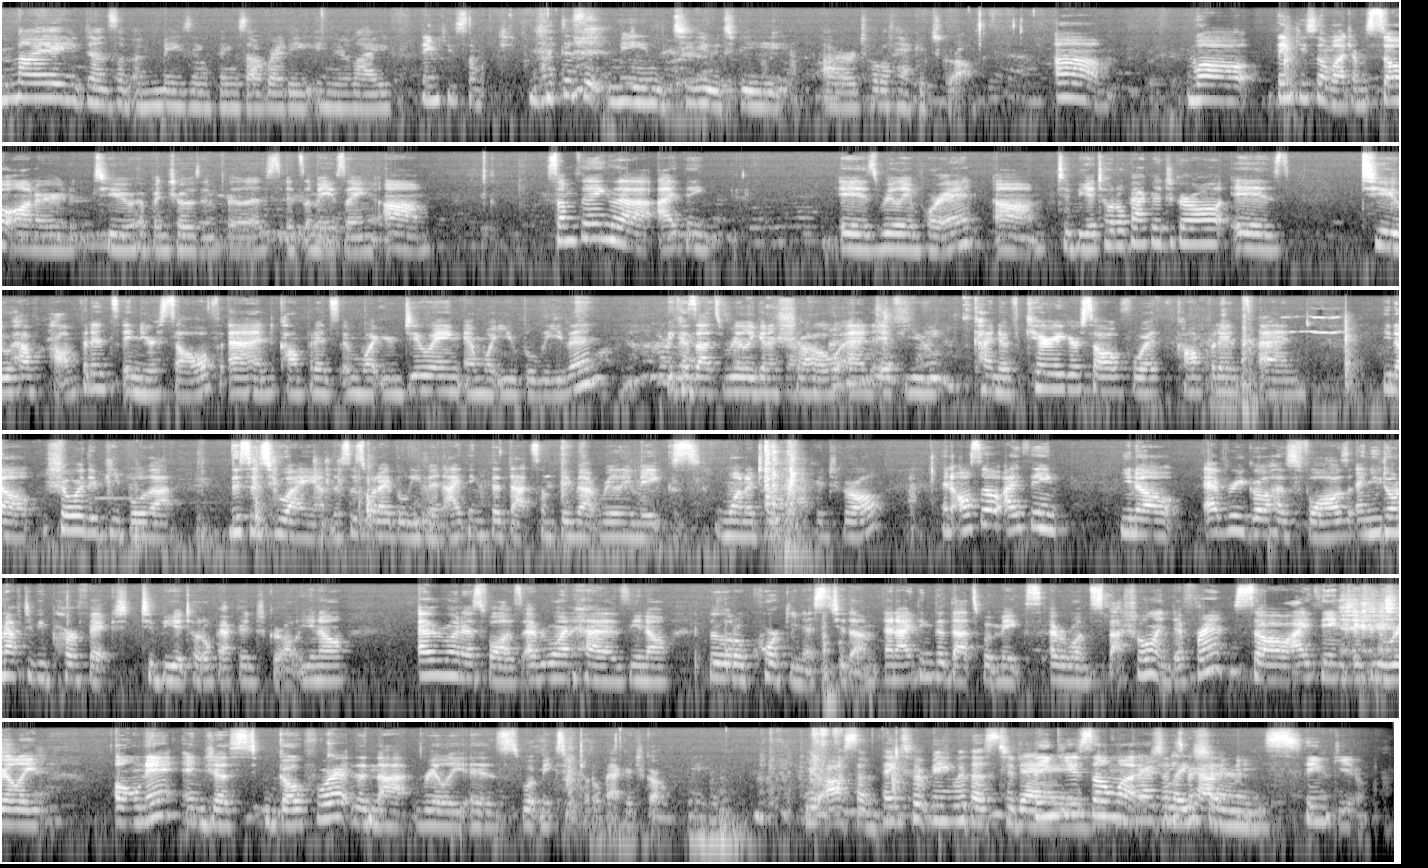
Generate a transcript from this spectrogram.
Maya, you've done some amazing things already in your life. Thank you so much. What does it mean to you to be our total package girl? Um, well, thank you so much. I'm so honored to have been chosen for this. It's amazing. Um, something that I think is really important um, to be a total package girl is to have confidence in yourself and confidence in what you're doing and what you believe in because that's really going to show. And if you kind of carry yourself with confidence and you know show other people that this is who I am this is what I believe in I think that that's something that really makes one a total package girl. And also I think you know every girl has flaws and you don't have to be perfect to be a total package girl you know everyone has flaws. Everyone has, you know, their little quirkiness to them. And I think that that's what makes everyone special and different. So I think if you really own it and just go for it, then that really is what makes your total package go. You're awesome. Thanks for being with us today. Thank you so much. Congratulations. Thanks for having me. Thank you.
